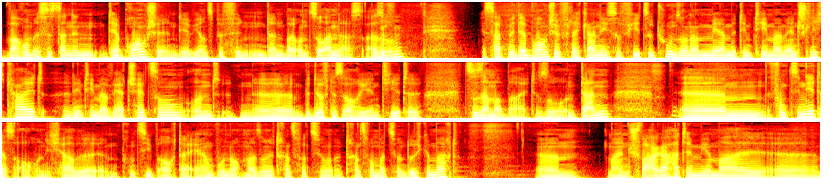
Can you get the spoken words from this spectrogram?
warum ist es dann in der Branche, in der wir uns befinden, dann bei uns so anders? Also mhm. es hat mit der Branche vielleicht gar nicht so viel zu tun, sondern mehr mit dem Thema Menschlichkeit, dem Thema Wertschätzung und äh, bedürfnisorientierte Zusammenarbeit. So und dann ähm, funktioniert das auch. Und ich habe im Prinzip auch da irgendwo nochmal so eine Transformation, Transformation durchgemacht. Ähm, mein Schwager hatte mir mal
